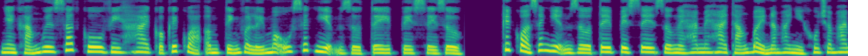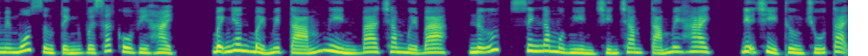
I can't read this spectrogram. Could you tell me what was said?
nhanh kháng nguyên SARS-CoV-2 có kết quả âm tính và lấy mẫu xét nghiệm RT-PCR. Kết quả xét nghiệm RT-PCR ngày 22 tháng 7 năm 2021 dương tính với SARS-CoV-2. Bệnh nhân 78.313, nữ, sinh năm 1982, địa chỉ thường trú tại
